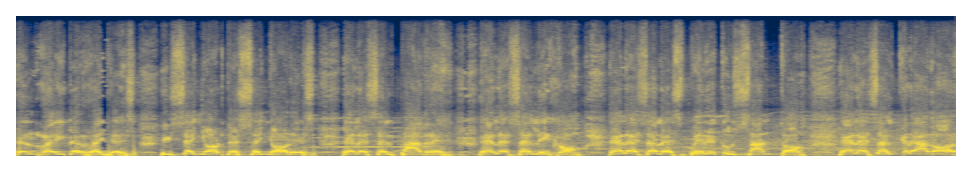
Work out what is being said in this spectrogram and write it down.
el rey de reyes y señor de señores. Él es el Padre. Él es el Hijo. Él es el Espíritu Santo. Santo. Él es el creador.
